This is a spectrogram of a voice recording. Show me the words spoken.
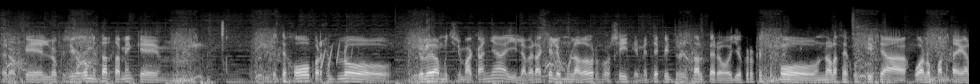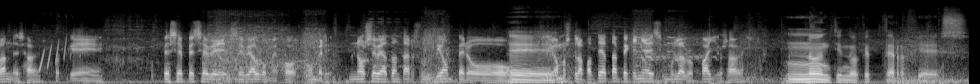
Pero que lo que sí quiero comentar también que. mm, Este juego, por ejemplo, yo le he dado muchísima caña y la verdad que el emulador, pues sí, te mete filtros y tal, pero yo creo que este juego no le hace justicia jugarlo en pantalla grande, ¿sabes? Porque PSP se ve, se ve algo mejor. Hombre, no se ve a tanta resolución, pero Eh. digamos que la pantalla tan pequeña disimula los fallos, ¿sabes? No entiendo a qué te refieres.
